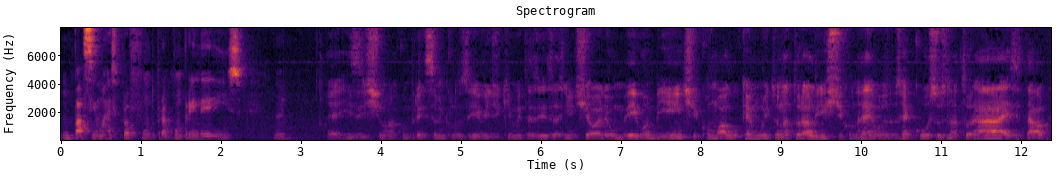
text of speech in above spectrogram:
um passinho mais profundo para compreender isso. Né? É, existe uma compreensão, inclusive, de que muitas vezes a gente olha o meio ambiente como algo que é muito naturalístico, né? Os recursos naturais e tal.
